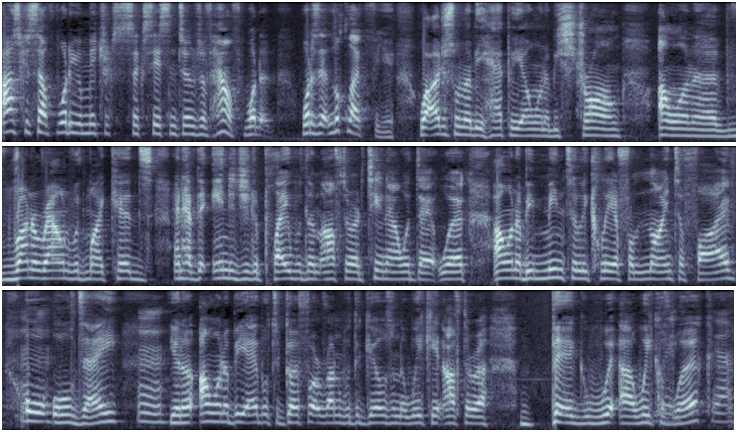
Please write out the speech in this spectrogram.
ask yourself, what are your metrics of success in terms of health? What what does that look like for you? Well, I just want to be happy. I want to be strong. I want to run around with my kids and have the energy to play with them after a 10 hour day at work. I want to be mentally clear from 9 to 5 or mm. all day. Mm. You know, I want to be able to go for a run with the girls on the weekend after a big w- uh, week of work Yeah.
